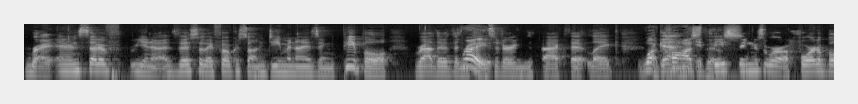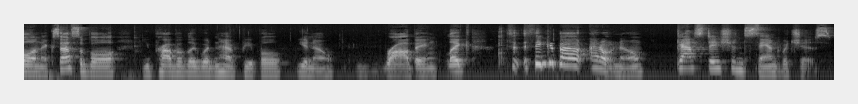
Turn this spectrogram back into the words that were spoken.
Right. And instead of, you know, this, so they focus on demonizing people rather than right. considering the fact that, like, what again, caused if this? these things were affordable and accessible, you probably wouldn't have people, you know, robbing. Like, th- think about, I don't know, gas station sandwiches,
